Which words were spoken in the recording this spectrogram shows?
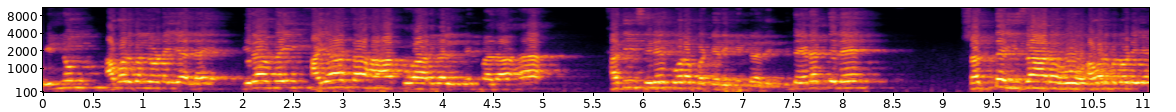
இன்னும் அவர்களுடைய லை- இரவை ஹயாத்தாக ஆக்குவார்கள் என்பதாக ஹதீஸிலே கூறப்பட்டிருக்கின்றது. இந்த இடத்திலே சத்த இசாரஹோ அவர்களுடைய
